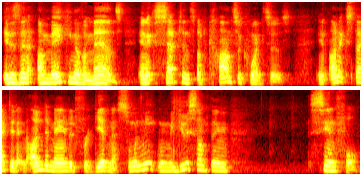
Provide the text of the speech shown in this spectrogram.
It is then a making of amends, an acceptance of consequences, an unexpected and undemanded forgiveness. So when we when we do something sinful,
